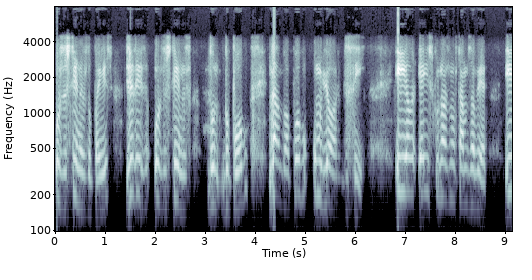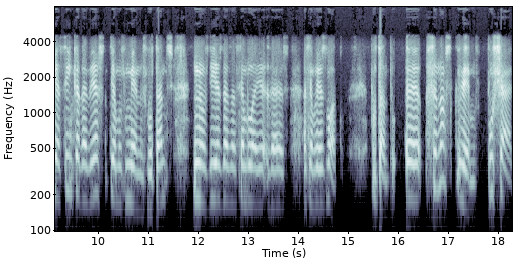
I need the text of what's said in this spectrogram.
os destinos do país, gerir os destinos do, do povo, dando ao povo o melhor de si. E é isso que nós não estamos a ver e assim cada vez temos menos votantes nos dias das, assembleia, das assembleias de voto. Portanto, se nós queremos puxar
